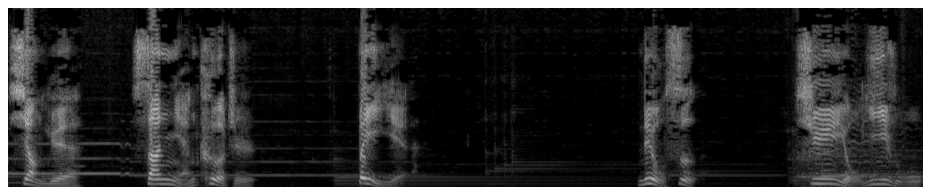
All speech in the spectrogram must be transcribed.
象曰：三年克之，备也。六四，须有一如，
